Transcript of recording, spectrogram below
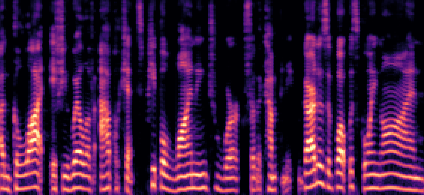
a glut, if you will, of applicants, people wanting to work for the company, regardless of what was going on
